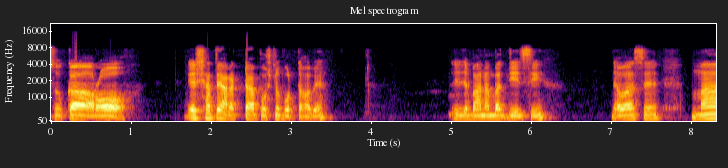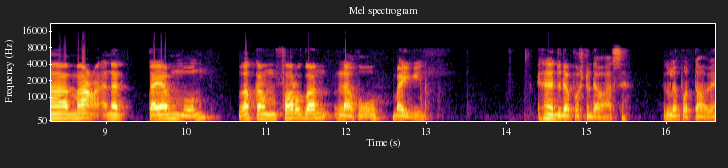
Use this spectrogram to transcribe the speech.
সুকারা। এর সাথে আরেকটা প্রশ্ন পড়তে হবে। এই যে বা নাম্বার দিয়েছি। দেওয়া আছে, মা মা'না তায়াম্মুম ওয়া কাম ফারদান লাহু? বাইগিন। এখানে দুটা প্রশ্ন দেওয়া আছে, এগুলো পড়তে হবে।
